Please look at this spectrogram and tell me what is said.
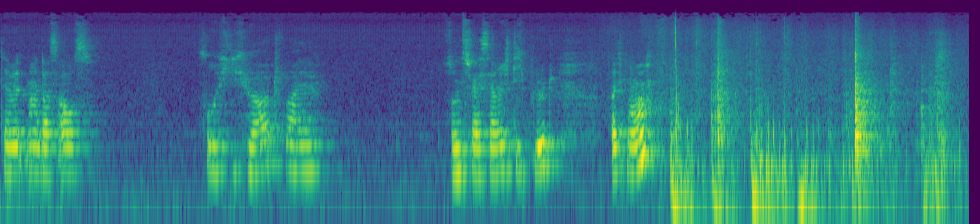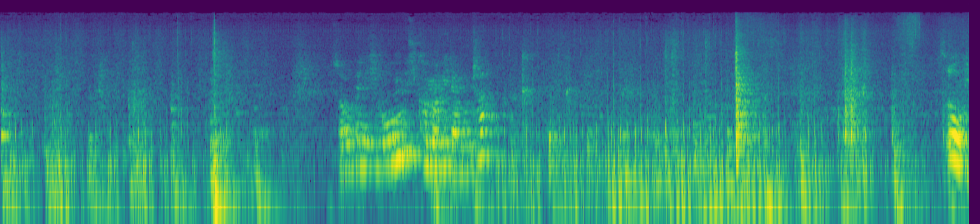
damit man das aus so richtig hört, weil sonst wäre es ja richtig blöd. Soll ich mal? So, bin ich oben. Ich komme mal wieder runter. So,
